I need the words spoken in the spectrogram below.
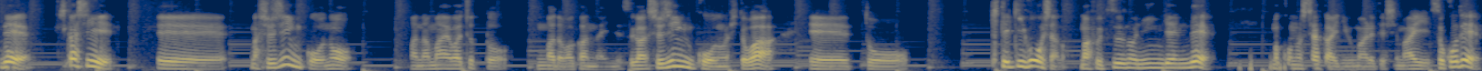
でしかし、えーまあ、主人公の、まあ、名前はちょっとまだわかんないんですが主人公の人は、えー、と非適合者の、まあ、普通の人間で、まあ、この社会に生まれてしまいそこで、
